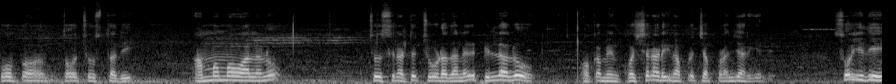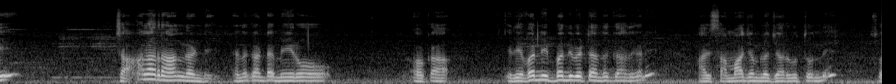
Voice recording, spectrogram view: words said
కోపంతో చూస్తుంది. అమ్మమ్మ వాళ్ళను చూసినట్టు చూడదు అనేది పిల్లలు ఒక మేము క్వశ్చన్ అడిగినప్పుడు చెప్పడం జరిగింది. సో ఇది చాలా రాంగ్ అండి. ఎందుకంటే మీరు ఒక ఇది ఎవరిని ఇబ్బంది పెట్టేందుకు కాదు కానీ అది సమాజంలో జరుగుతుంది. సో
